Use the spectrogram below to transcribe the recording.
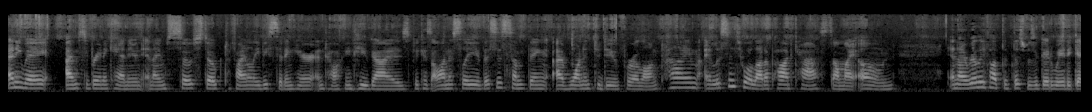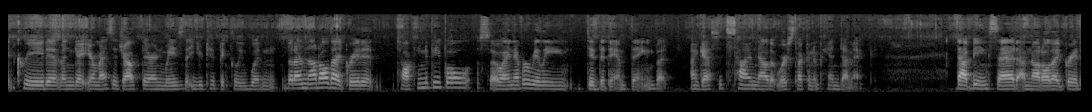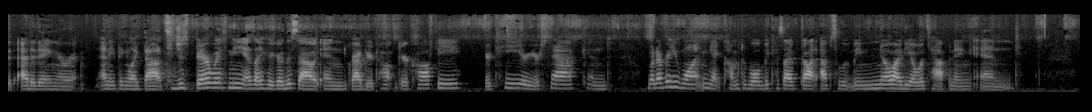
Anyway, I'm Sabrina Cannon, and I'm so stoked to finally be sitting here and talking to you guys because honestly, this is something I've wanted to do for a long time. I listen to a lot of podcasts on my own, and I really thought that this was a good way to get creative and get your message out there in ways that you typically wouldn't. But I'm not all that great at talking to people, so I never really did the damn thing. But I guess it's time now that we're stuck in a pandemic. That being said, I'm not all that great at editing or anything like that. So just bear with me as I figure this out and grab your to- your coffee, your tea, or your snack, and whatever you want and get comfortable because I've got absolutely no idea what's happening and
